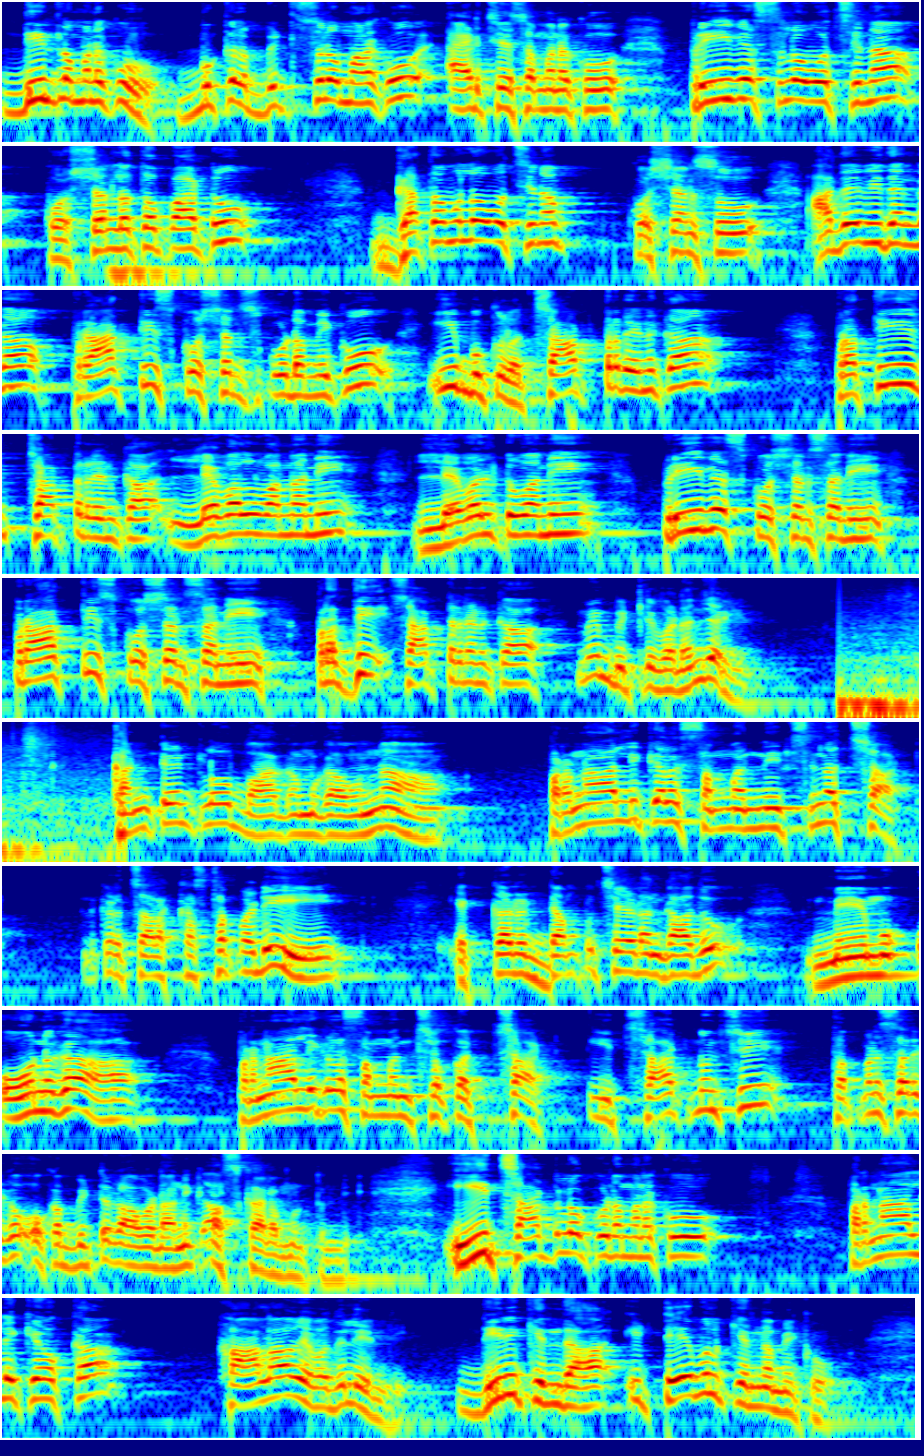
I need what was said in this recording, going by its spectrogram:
దీంట్లో మనకు బుక్ల బిట్స్లో మనకు యాడ్ చేసాం మనకు. ప్రీవియస్లో వచ్చిన క్వశ్చన్లతో పాటు గతంలో వచ్చిన క్వశ్చన్స్ అదేవిధంగా ప్రాక్టీస్ క్వశ్చన్స్ కూడా మీకు ఈ బుక్లో చాప్టర్ వెనుక ప్రతి చాప్టర్ వెనుక లెవెల్ వన్ అని లెవెల్ టూ అని ప్రీవియస్ క్వశ్చన్స్ అని ప్రాక్టీస్ క్వశ్చన్స్ అని ప్రతి చాప్టర్ వెనుక మేము బిట్లు ఇవ్వడం జరిగింది. కంటెంట్లో భాగంగా ఉన్న ప్రణాళికలకు సంబంధించిన చార్ట్ ఇక్కడ చాలా కష్టపడి ఎక్కడ డంప్ చేయడం కాదు మేము ఓన్గా ప్రణాళికలకు సంబంధించి ఒక చార్ట్ ఈ చార్ట్ నుంచి తప్పనిసరిగా ఒక బిట్ రావడానికి ఆస్కారం ఉంటుంది. ఈ చార్ట్లో కూడా మనకు ప్రణాళిక యొక్క కాల వ్యవధి లేనిది. దీని కింద ఈ టేబుల్ కింద మీకు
